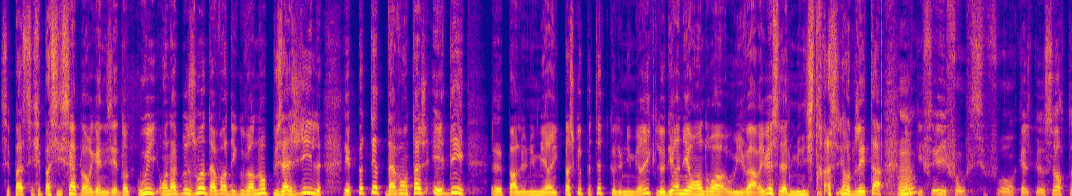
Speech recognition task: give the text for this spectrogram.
c'est pas, c'est pas si simple à organiser. Donc oui, on a besoin d'avoir des gouvernements plus agiles et peut-être davantage aidés euh, par le numérique, parce que peut-être que le numérique, le dernier endroit où il va arriver, c'est l'administration de l'État. Mmh. Donc il faut, il faut, il faut en quelque sorte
